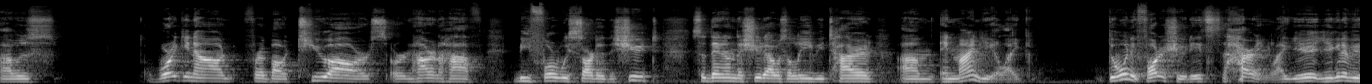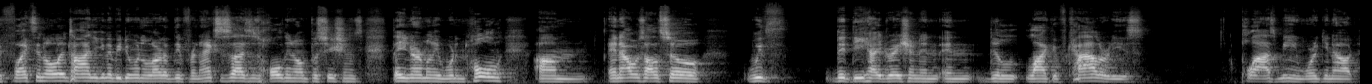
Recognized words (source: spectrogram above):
I was working out for about two hours or an hour and a half before we started the shoot. So then on the shoot, I was a little bit tired. Um, and mind you, like doing a photo shoot, it's tiring. Like you're, you're to be flexing all the time. You're to be doing a lot of different exercises, holding on positions that you normally wouldn't hold. Um, and I was also with the dehydration and, and the lack of calories plus being working out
